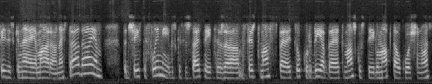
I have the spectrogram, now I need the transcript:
fiziski neejam ārā, nestrādājam, tad šīs slimības, kas ir saistītas ar uh, sirds mazspēju, cukuru diabētu, mazkustīgumu, aptaukošanos,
